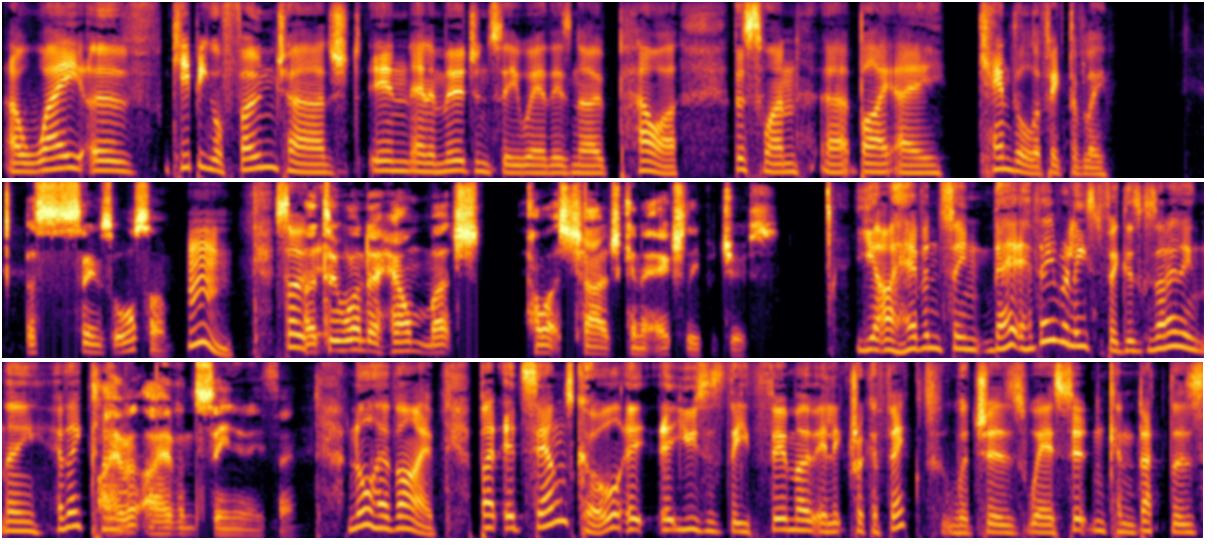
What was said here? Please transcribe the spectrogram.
a way of keeping your phone charged in an emergency where there's no power. This one uh, by a candle, effectively. This seems awesome. Hmm. So I do wonder how much how much charge can it actually produce. Yeah, I haven't seen. They, have they released figures? Because I don't think they have. They I haven't I haven't seen anything. Nor have I. But it sounds cool. It, it uses the thermoelectric effect, which is where certain conductors,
